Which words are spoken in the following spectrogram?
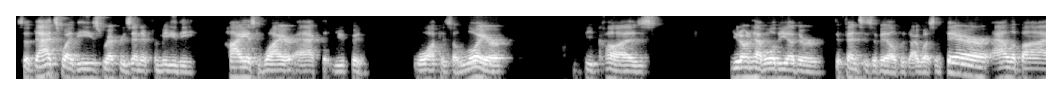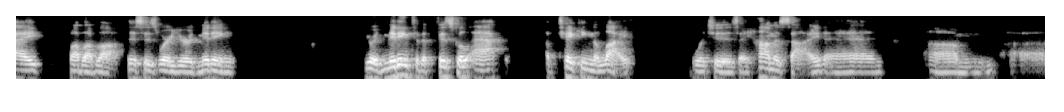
So that's why these represented for me the highest wire act that you could walk as a lawyer because you don't have all the other defenses available. I wasn't there, alibi, blah, blah, blah. This is where you're admitting, you're admitting to the physical act of taking the life, which is a homicide. And um, uh,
